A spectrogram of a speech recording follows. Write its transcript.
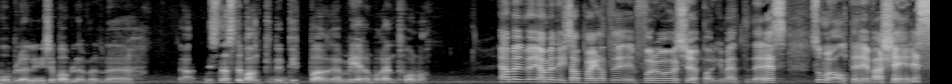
Boble eller ikke boble, men eh, ja, de største bankene dipper mer enn bare en tå nå. Ja, men, ja, men ikke sant, poenget at For å kjøpe argumentet deres, så må jo alt reverseres.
